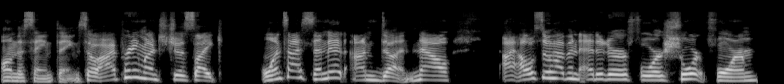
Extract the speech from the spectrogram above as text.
on the same thing. So I pretty much just like, once I send it, I'm done. Now, I also have an editor for short form.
